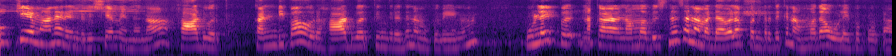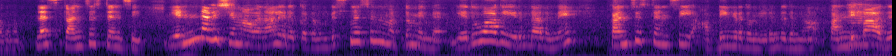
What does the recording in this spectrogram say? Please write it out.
முக்கியமான ரெண்டு விஷயம் என்னன்னா ஹார்ட் ஒர்க் கண்டிப்பாக ஒரு ஹார்ட் ஒர்க்குங்கிறது நமக்கு வேணும். உழைப்பு நம்ம பிஸ்னஸை நம்ம டெவலப் பண்ணுறதுக்கு நம்ம தான் உழைப்பு போட்டாகணும். ப்ளஸ் கன்சிஸ்டன்சி என்ன விஷயமா வேணாலும் இருக்கட்டும் பிஸ்னஸ்ன்னு மட்டும் இல்லை எதுவாக இருந்தாலுமே கன்சிஸ்டன்சி அப்படிங்கிறது ஒன்று இருந்ததுன்னா கண்டிப்பாக அது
